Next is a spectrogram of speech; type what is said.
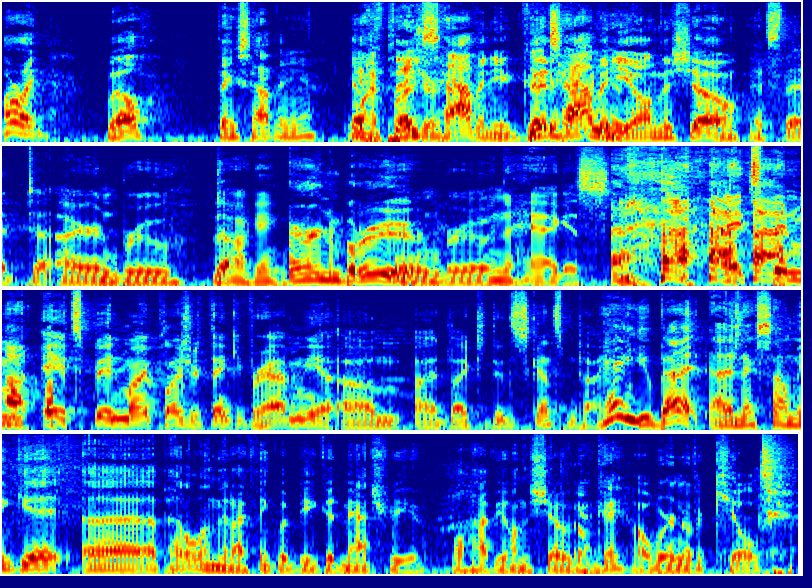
All right. Well, Thanks having you. My pleasure. Thanks pleasure. having you. Good Thanks having, having you you. on the show. That's that uh, Irn-Bru talking. Earn brew. Ern Brew and the haggis. it's been it's been my pleasure. Thank you for having me. Um, I'd like to do this again sometime. Hey, you bet. Uh, next time we get uh, a pedal in that I think would be a good match for you, we'll have you on the show again. Okay, I'll wear another kilt.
